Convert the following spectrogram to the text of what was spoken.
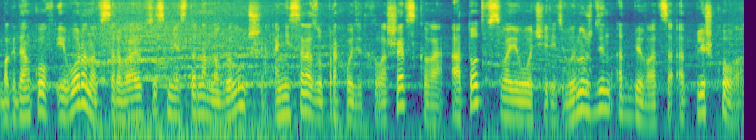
Богданков и Воронов срываются с места намного лучше. Они сразу проходят Холошевского, а тот, в свою очередь, вынужден отбиваться от Плешкова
